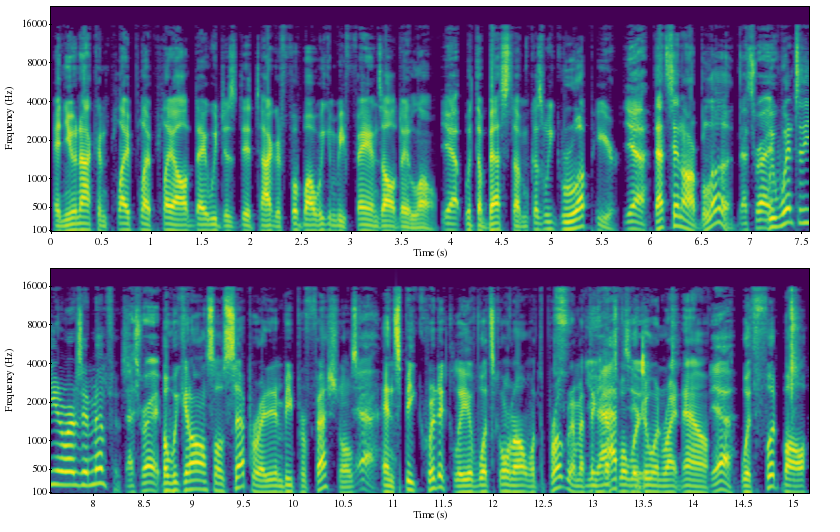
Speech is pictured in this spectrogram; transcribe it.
and you and I can play, play, play all day. We just did Tigers football. We can be fans all day long. Yeah, With the best of them because we grew up here. Yeah. That's in our blood. That's right. We went to the University of Memphis. That's right. But we can also separate it and be professionals Yeah. and speak critically of what's going on with the program. I think that's what we're doing right now Yeah. with football.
